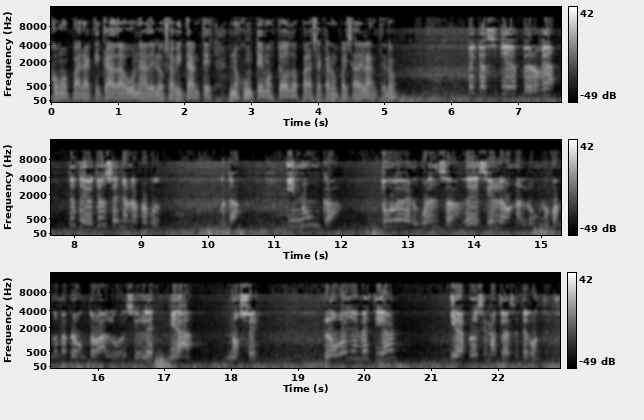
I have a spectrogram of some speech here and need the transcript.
como para que cada una de los habitantes nos juntemos todos para sacar un país adelante, ¿no? Es que así es, Pedro. Mira, yo te digo, yo enseño en la facultad y nunca tuve vergüenza de decirle a un alumno cuando me preguntó algo, decirle, mira, no sé, lo voy a investigar y la próxima clase te contesto.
